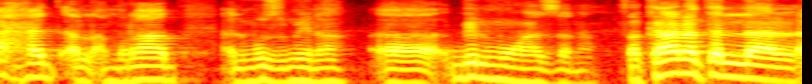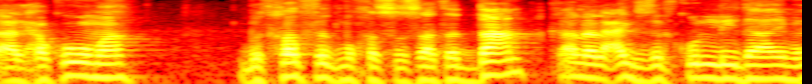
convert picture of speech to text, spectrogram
أحد الأمراض المزمنة آه، بالموازنة. فكانت الحكومة بتخفض مخصصات الدعم كان العجز الكلي دائما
